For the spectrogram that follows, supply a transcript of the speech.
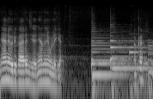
ഞാൻ ഒരു കാര്യം ചെയ്യാം. ഞാൻ നിന്നെ വിളിക്കാം. ഓക്കെ?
